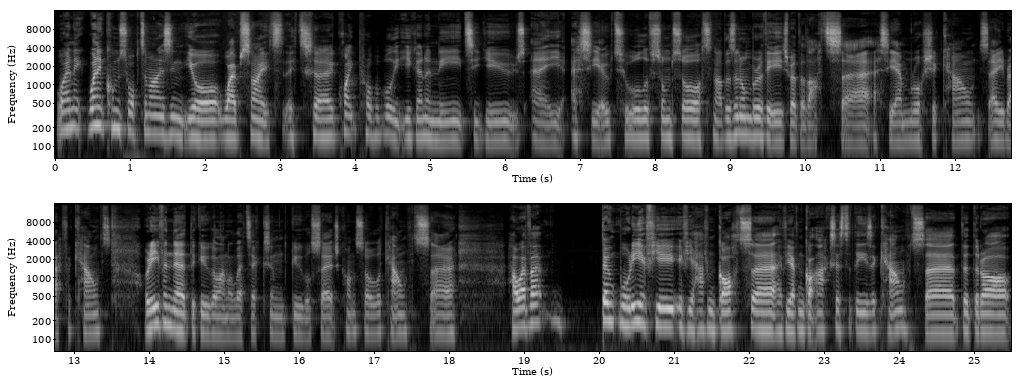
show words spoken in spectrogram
when it when it comes to optimizing your website, it's uh, quite probable that you're going to need to use a SEO tool of some sort. Now, there's a number of these, whether that's uh, SEMrush accounts, Ahrefs accounts, or even the the Google Analytics and Google Search Console accounts. Uh, however, don't worry if you if you haven't got uh, if you haven't got access to these accounts. Uh, that there are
